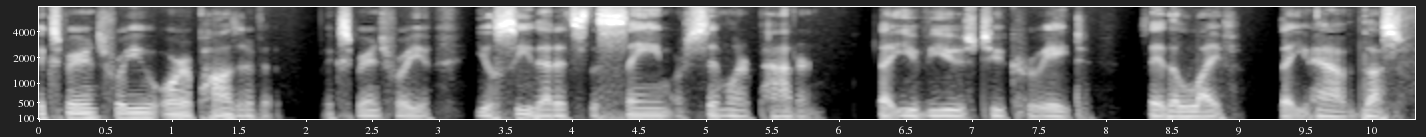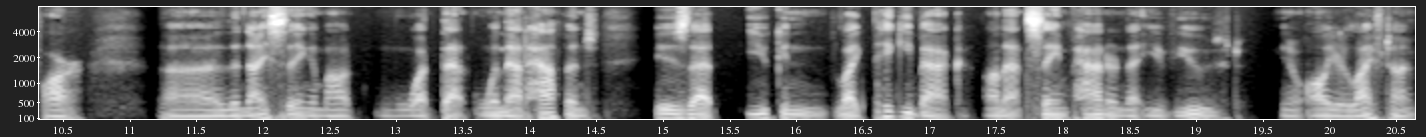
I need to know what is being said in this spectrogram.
experience for you or a positive experience for you, you'll see that it's the same or similar pattern that you've used to create, say, the life that you have thus far. Uh, the nice thing about what that when that happens is that you can like piggyback on that same pattern that you've used you know all your lifetime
